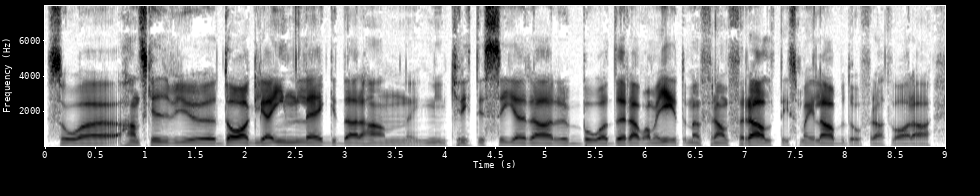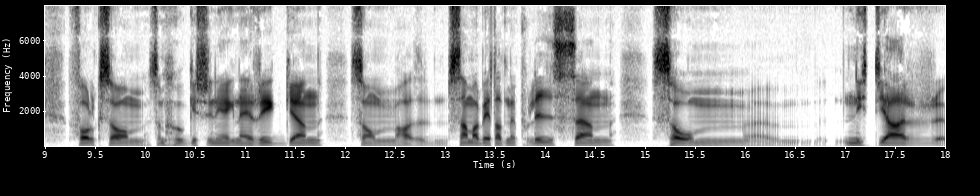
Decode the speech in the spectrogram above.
Så uh, han skriver ju dagliga inlägg där han kritiserar både Rawamajid men framförallt Ismail Abdo för att vara folk som, som hugger sin egna i ryggen, som har samarbetat med polis polisen som eh, nyttjar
